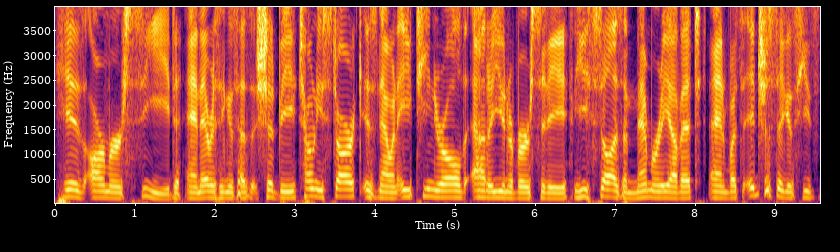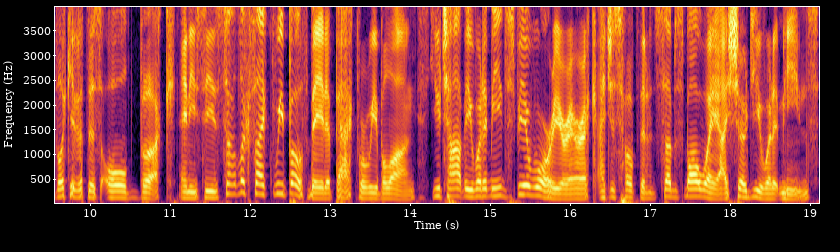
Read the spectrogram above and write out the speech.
his armor seed, and everything is as it should be. Tony Stark is now an 18 year old at a university. He still has a memory of it. And what's interesting is he's looking at this old book and he sees, so it looks like we both made it back where we belong. You taught me what it means to be a warrior, Aric. I just hope that in some small way I showed you what it means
